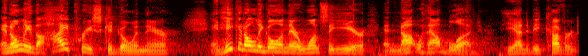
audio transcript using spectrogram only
And only the high priest could go in there. And he could only go in there once a year and not without blood. He had to be covered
